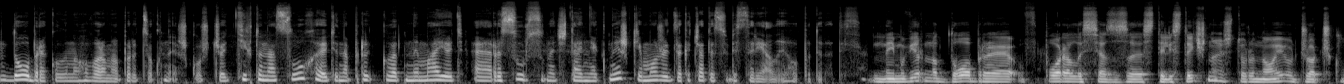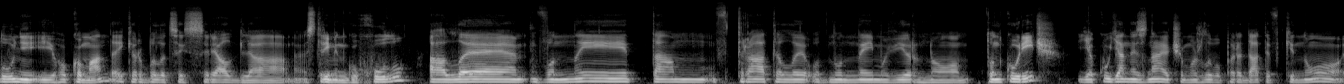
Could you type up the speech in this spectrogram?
добре, коли ми говоримо про цю книжку, що ті, хто нас слухають і, наприклад, не мають е, ресурсу на читання книжки, можуть закачати собі серіал і його подивитися. Неймовірно добре впоралися з стилістичною стороною Джордж Клуні і його команда, які робили цей серіал для е, стрімінгу Hulu. Але вони там втратили одну неймовірно тонку річ, яку я не знаю, чи можливо передати в кіно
